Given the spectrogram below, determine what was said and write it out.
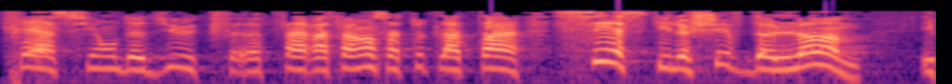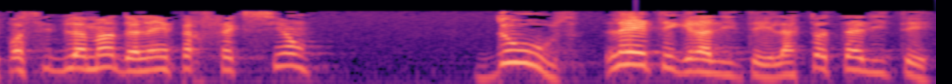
création de Dieu, qui fait référence à toute la terre. Six, qui est le chiffre de l'homme et possiblement de l'imperfection. Douze, l'intégralité, la totalité,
